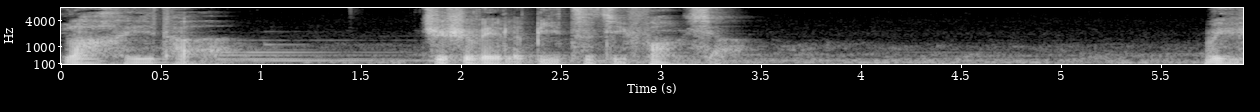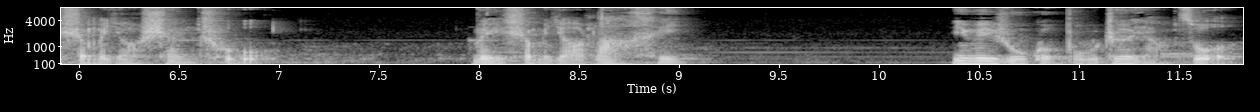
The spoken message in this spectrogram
拉黑他，只是为了逼自己放下。为什么要删除？为什么要拉黑？因为如果不这样做，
